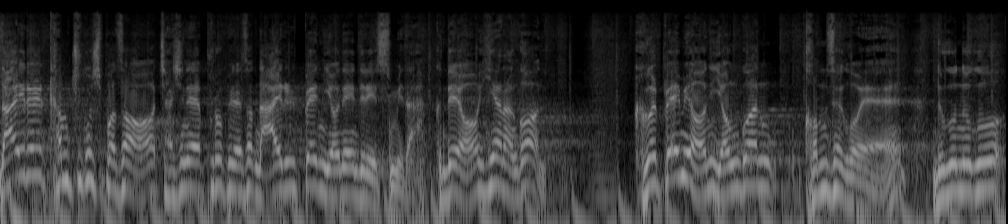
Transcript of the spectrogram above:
나이를 감추고 싶어서 자신의 프로필에서 나이를 뺀 연예인들이 있습니다. 근데요, 희한한 건 그걸 빼면 연관 검색어에 누구누구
